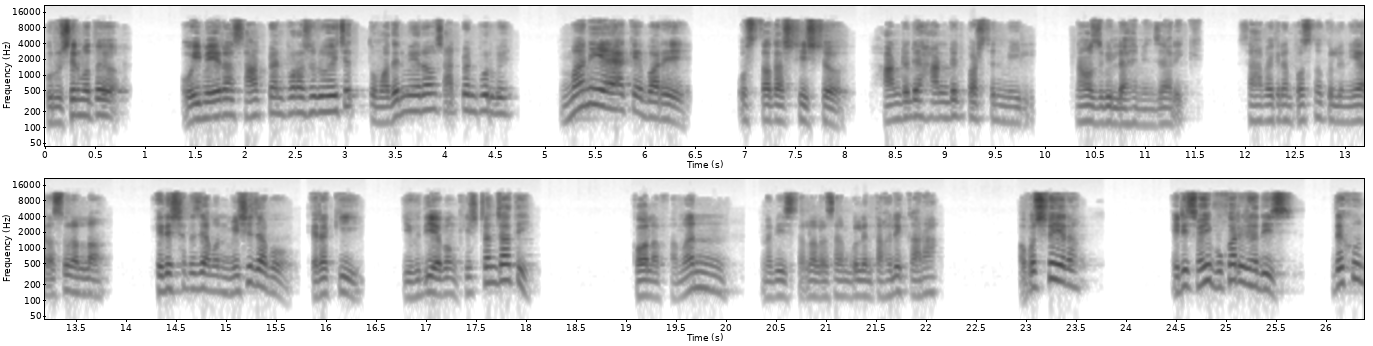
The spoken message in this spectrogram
পুরুষের মতো ওই মেয়েরা শার্ট প্যান্ট পরা শুরু হয়েছে, তোমাদের মেয়েরাও শার্ট প্যান্ট পরবে। মানে একেবারে ওস্তাদার শিষ্য হান্ড্রেডে হান্ড্রেড পার্সেন্ট মিল। নওয়াজবিল্লাহ মিন জারিক সাহাবাকিরাম প্রশ্ন করলেন, ইয়া রাসুল আল্লাহ এদের সাথে যেমন মিশে যাব, এরা কি ইহুদি এবং খ্রিস্টান জাতি? কলা ফামান, নবী সাল্লা সাল্লাম বললেন, তাহলে কারা? অবশ্যই এরা। এটি সহি বুখারির হাদিস দেখুন,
